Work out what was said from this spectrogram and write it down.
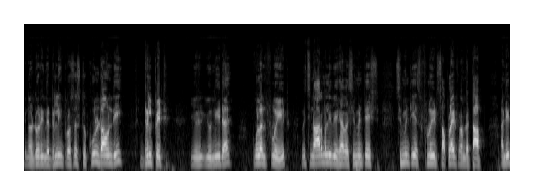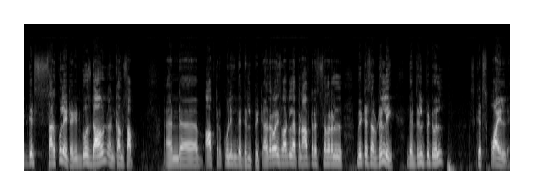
You know during the drilling process to cool down the drill bit you, you need a coolant fluid which normally we have a cementitious fluid supplied from the top. And it gets circulated it goes down and comes up. And uh, after cooling the drill bit. Otherwise what will happen? After several meters of drilling the drill bit will get spoiled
